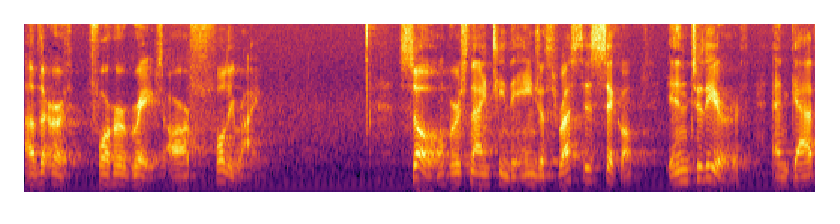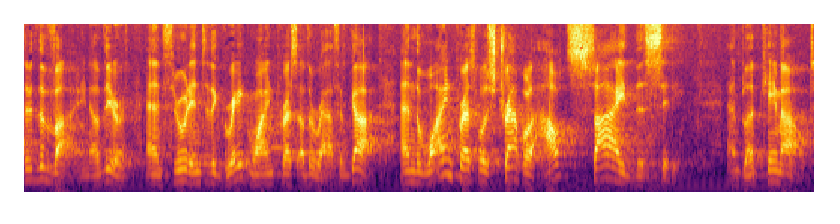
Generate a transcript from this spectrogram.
of the earth, for her grapes are fully ripe. So, verse 19, the angel thrust his sickle into the earth and gathered the vine of the earth and threw it into the great winepress of the wrath of God. And the winepress was trampled outside the city, and blood came out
